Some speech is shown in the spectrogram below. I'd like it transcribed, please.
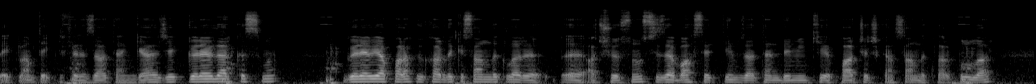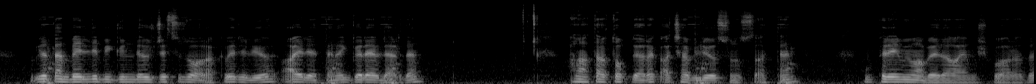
reklam teklifleri zaten gelecek. Görevler kısmı. Görev yaparak yukarıdaki sandıkları e, açıyorsunuz. Size bahsettiğim zaten deminki parça çıkan sandıklar bunlar. Zaten belli bir günde ücretsiz olarak veriliyor. Ayrıca de görevlerden anahtar toplayarak açabiliyorsunuz zaten. Bu premium'a bedavaymış bu arada.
